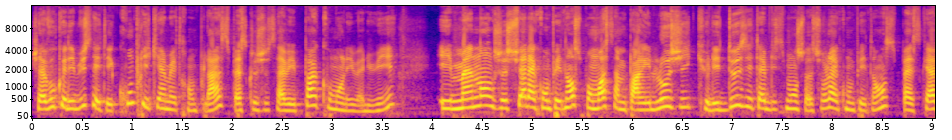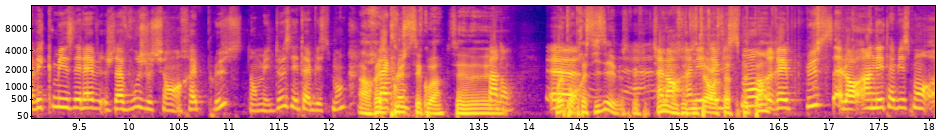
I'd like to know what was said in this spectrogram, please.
J'avoue qu'au début, ça a été compliqué à mettre en place parce que je savais pas comment l'évaluer. Et maintenant que je suis à la compétence, pour moi, ça me paraît logique que les deux établissements soient sur la compétence parce qu'avec mes élèves, j'avoue, je suis en REP+, dans mes deux établissements. Ah, La Red Plus, comp- c'est quoi? C'est- Pardon. Ouais, Euh, pour préciser, parce qu'effectivement, alors, un auditeurs établissement. REP+, alors un établissement, euh,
